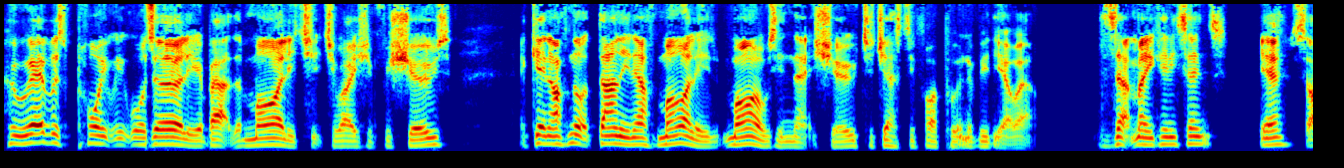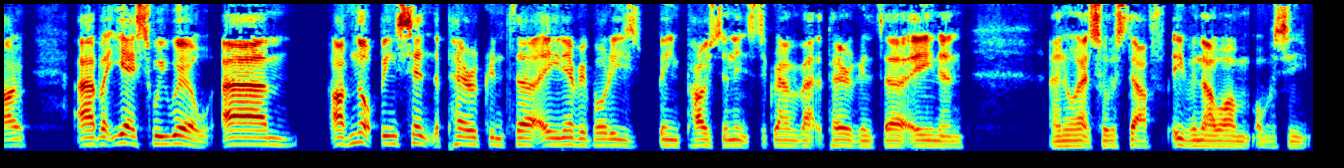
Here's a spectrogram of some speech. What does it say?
whoever's point it was earlier about the mileage situation for shoes. Again, I've not done enough mileage miles in that shoe to justify putting a video out. Does that make any sense? Yeah. So, uh, but yes, we will. Um, I've not been sent the Peregrine 13. Everybody's been posting Instagram about the Peregrine 13 and and all that sort of stuff. Even though I'm obviously,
